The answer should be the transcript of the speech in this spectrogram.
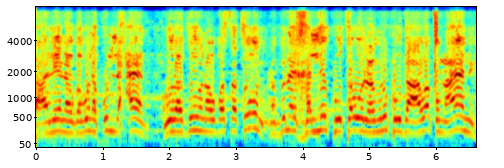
علينا وجابونا كل حاجة ورضونا وبسطونا. ربنا يخليكم ويطول عمركم ودعواكم معانا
